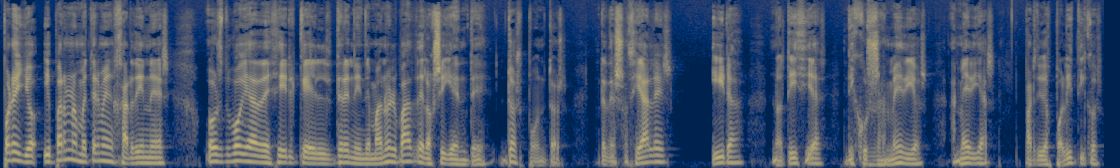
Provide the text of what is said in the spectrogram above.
Por ello, y para no meterme en jardines, os voy a decir que el trending de Manuel va de lo siguiente. Dos puntos. Redes sociales, ira, noticias, discursos a medios, a medias, partidos políticos.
